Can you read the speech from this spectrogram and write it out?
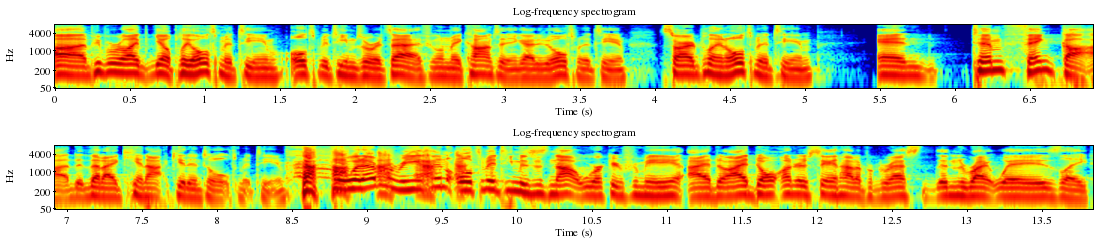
Uh, people were like, yo, play Ultimate Team. Ultimate Team's where it's at. If you want to make content, you got to do Ultimate Team. Started playing Ultimate Team, and Tim, thank God that I cannot get into Ultimate Team. For whatever reason, Ultimate Team is just not working for me. I, I don't understand how to progress in the right ways. Like,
